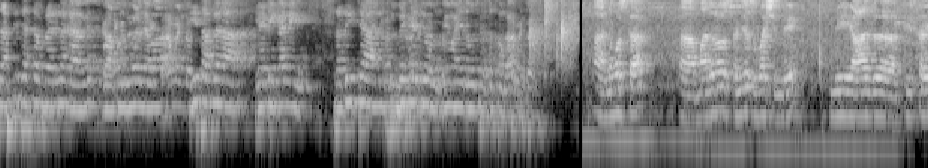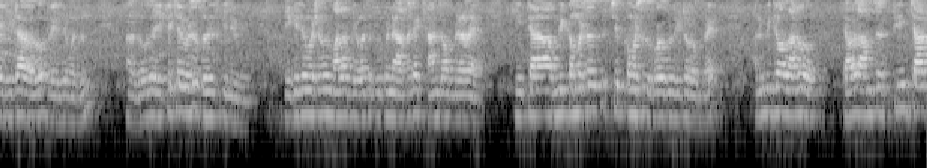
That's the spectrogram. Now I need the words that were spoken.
जास्तीत जास्त प्रयत्न करावेत. आपण वेळ द्यावा. हीच आपल्याला या ठिकाणी सदिच्छा आणि शुभेच्छा देऊन मी माझे दोन शब्द हा, नमस्कार. माझं नाव संजय सुभाष शिंदे. मी आज तीस तारीख रिटायर झालो रेल्वेमधून. जवळजवळ एकेचाळीस वर्ष सर्व्हिस केली एक दोन वर्षामध्ये मला देवाच्या कृपेने असा काही छान जॉब मिळाला आहे की त्या मी commercial chief commercial supervisor retire होतो आहे आणि मी जेव्हा लागलो त्यावेळेला आमचं तीन चार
